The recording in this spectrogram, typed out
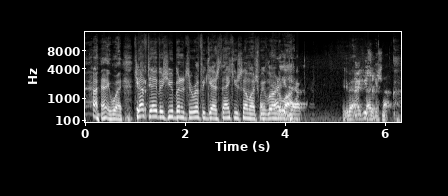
anyway, Jeff Davis, you've been a terrific guest. Thank you so much. We've learned a lot. You bet. Thank you, Thank sir. You, sir.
